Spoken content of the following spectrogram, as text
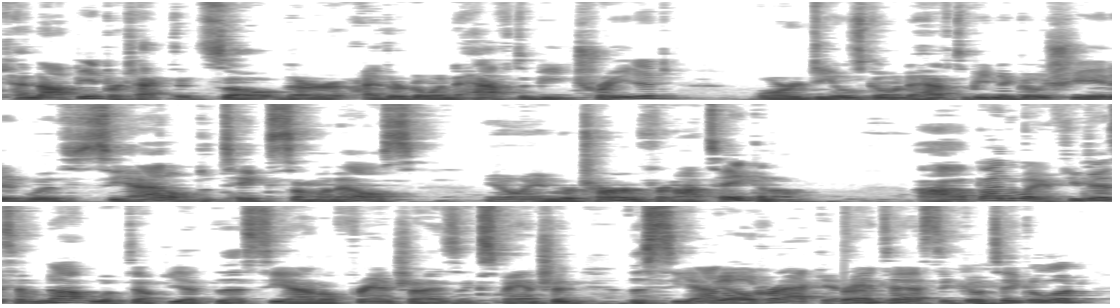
cannot be protected, so they're either going to have to be traded or a deal's going to have to be negotiated with Seattle to take someone else, you know, in return for not taking them. Uh, by the way, if you guys have not looked up yet the Seattle franchise expansion, the Seattle Seattle Kraken, Kraken. fantastic. Go take a look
